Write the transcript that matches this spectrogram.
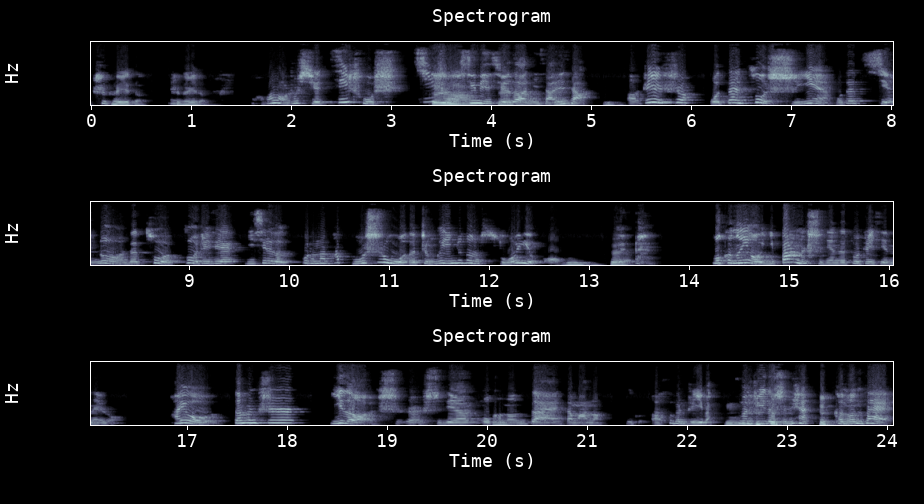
是可以的，是可以的。我们老师学基础实基础心理学的，你想一想啊，这也是我在做实验，我在写论文，在做做这些一系列的过程当中，它不是我的整个研究的所有。嗯，对。我可能有一半的时间在做这些内容，还有三分之。一的时时间，我可能在干嘛呢？啊，四分之一吧，四分之一的时间 可能在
